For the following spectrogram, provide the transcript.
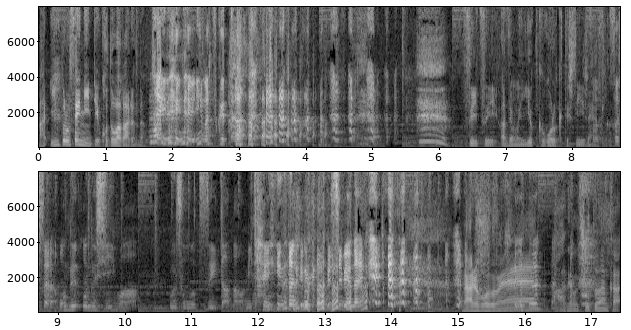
あインプロ仙人っていう言葉があるんだ。ないないない今作ったついついあでもゆっく語録ってしていいじゃないですか。そしたらお,、ぬお主今嘘をついたなみたいになれるかもしれない。なるほどね。あでもちょっとなんか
